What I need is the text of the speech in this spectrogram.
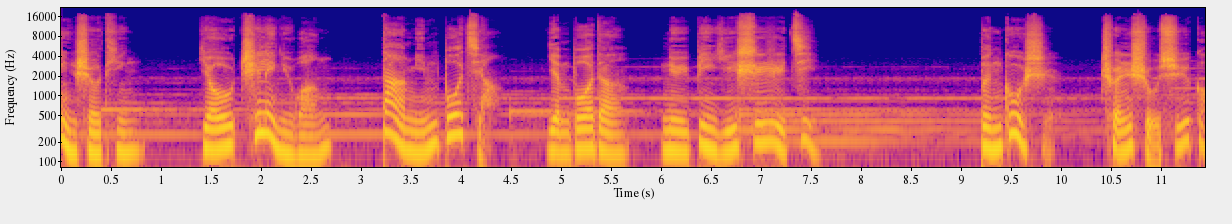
迎收听由 Chili 女王大民播讲、演播的《女病遗失日记》。本故事纯属虚构，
